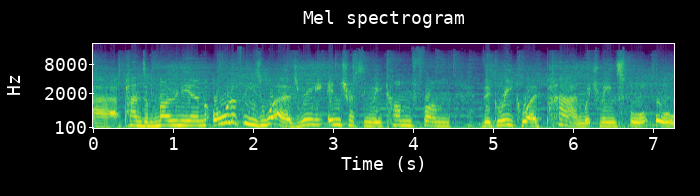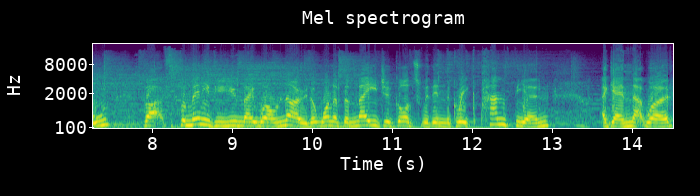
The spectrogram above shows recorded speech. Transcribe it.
uh, pandemonium. All of these words, really interestingly, come from the Greek word pan, which means for all. But for many of you, you may well know that one of the major gods within the Greek pantheon, again that word,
